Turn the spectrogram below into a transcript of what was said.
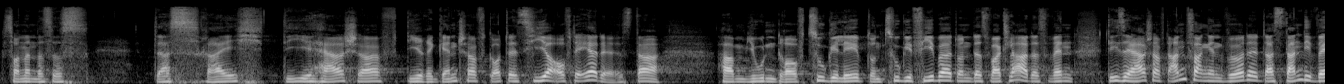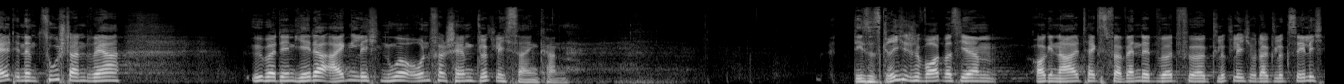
sondern dass es das Reich, die Herrschaft, die Regentschaft Gottes hier auf der Erde ist. Da haben Juden drauf zugelebt und zugefiebert. Und das war klar, dass wenn diese Herrschaft anfangen würde, dass dann die Welt in einem Zustand wäre, über den jeder eigentlich nur unverschämt glücklich sein kann. Dieses griechische Wort, was hier im Originaltext verwendet wird für glücklich oder glückselig,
